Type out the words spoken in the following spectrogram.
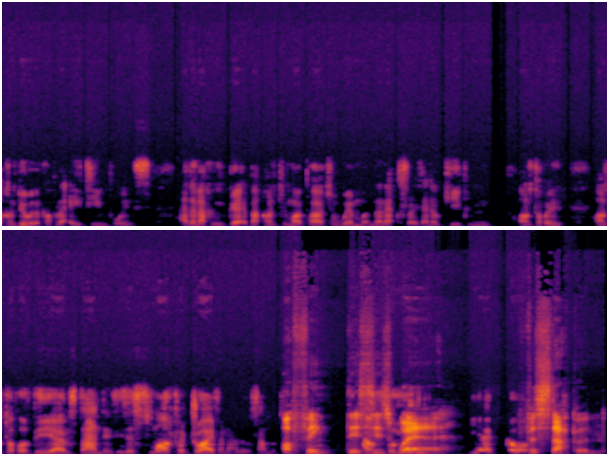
I can do with a couple of 18 points, and then I can get back onto my perch and win the next race, and he'll keep him on top of on top of the um, standings. He's a smarter driver now, Lewis Hamilton. I think this And is for me- where yeah, go on. Verstappen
